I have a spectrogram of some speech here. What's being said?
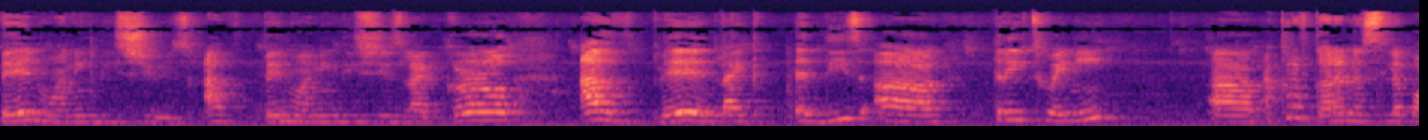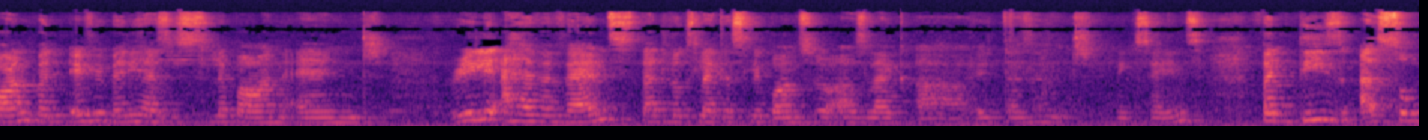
been wanting these shoes. I've been wanting these shoes. Like, girl, I've been like uh, these are 320. Um, I could have gotten a slip on, but everybody has a slip on and really i have a vans that looks like a slip-on so i was like uh it doesn't make sense. But these are so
